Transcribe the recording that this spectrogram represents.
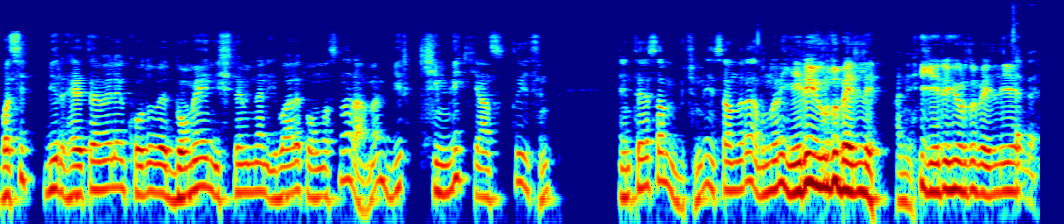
basit bir HTML kodu ve domain işleminden ibaret olmasına rağmen bir kimlik yansıttığı için enteresan bir biçimde insanlara bunların yeri yurdu belli. Hani yeri yurdu Tabii.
